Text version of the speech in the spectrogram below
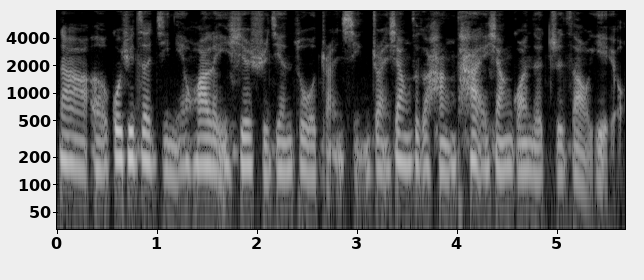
那呃，过去这几年花了一些时间做转型，转向这个航太相关的制造业哦。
